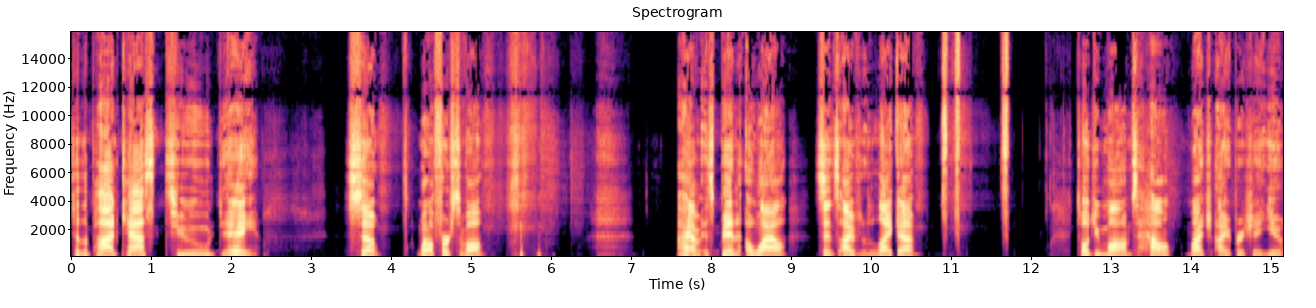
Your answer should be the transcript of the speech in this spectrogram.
to the podcast today. So, well, first of all, I have it's been a while since I've like uh told you moms how much I appreciate you.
